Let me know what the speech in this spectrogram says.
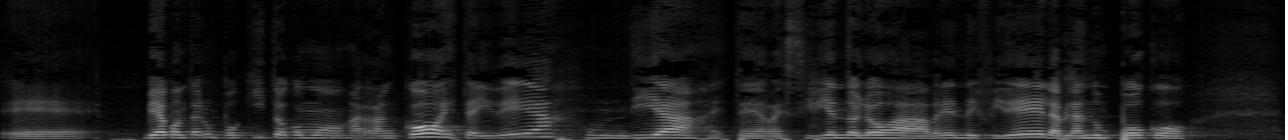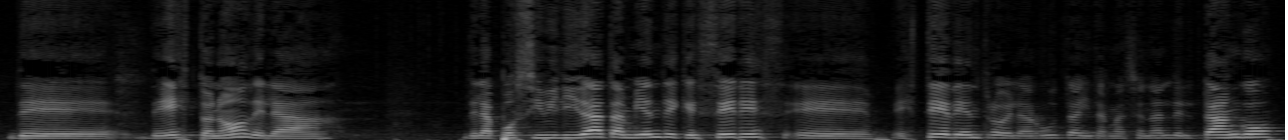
Eh, voy a contar un poquito cómo arrancó esta idea, un día este, recibiéndolos a Brenda y Fidel, hablando un poco de, esto, ¿no? De la, de la posibilidad también de que Ceres eh, esté dentro de la ruta internacional del tango.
